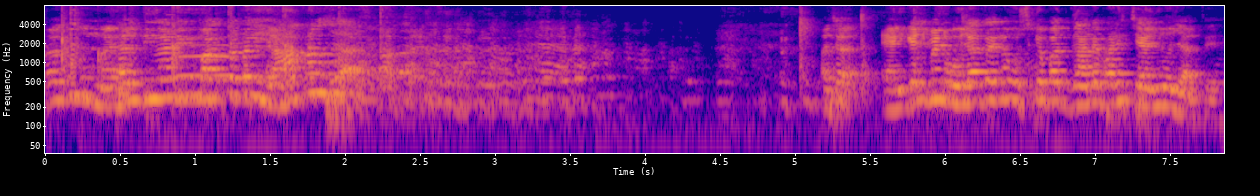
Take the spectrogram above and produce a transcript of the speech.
मैं तू महल दिलाने की बात करता, यहाँ कहाँ से अच्छा एंगेजमेंट हो जाता है ना, उसके बाद गाने भारी चेंज हो जाते हैं।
